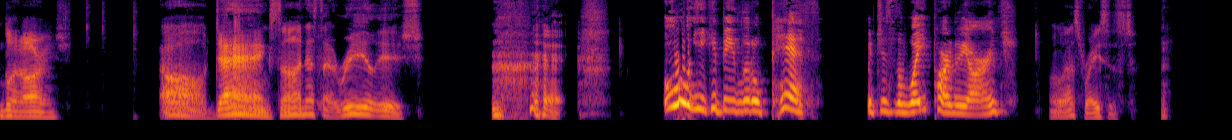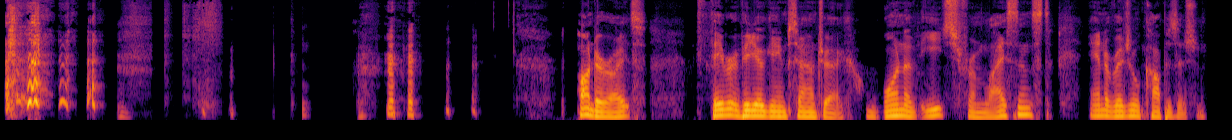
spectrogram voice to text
blood orange. Oh dang, son, that's that real ish. Ooh, he could be little Pith, which is the white part of the orange. Oh, that's racist. Ponder writes, favorite video game soundtrack, one of each from licensed and original composition.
